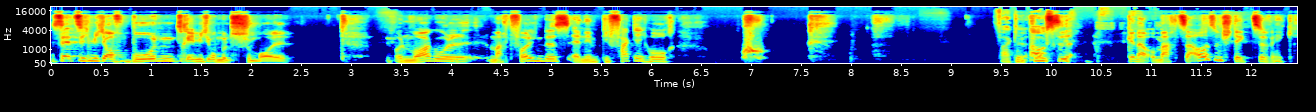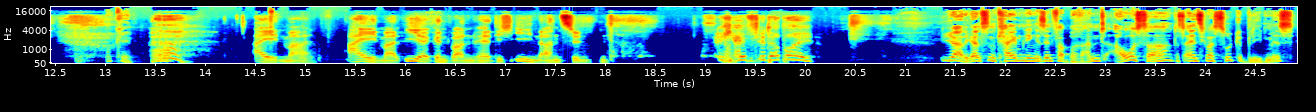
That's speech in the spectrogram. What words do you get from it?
setze ich mich auf den Boden, drehe mich um und schmoll. Und Morgul macht folgendes: Er nimmt die Fackel hoch, Fackel aus. pustet, genau, und macht sie aus und steckt sie weg. Okay. Einmal, einmal, irgendwann werde ich ihn anzünden. Ich helfe dir dabei. Ja, die ganzen Keimlinge sind verbrannt, außer das Einzige, was zurückgeblieben ist,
